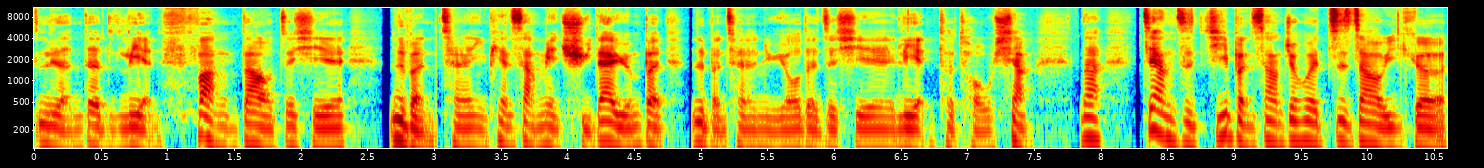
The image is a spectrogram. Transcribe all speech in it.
人的脸放到这些日本成人影片上面，取代原本日本成人女优的这些脸的头像，那这样子基本上就会制造一个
